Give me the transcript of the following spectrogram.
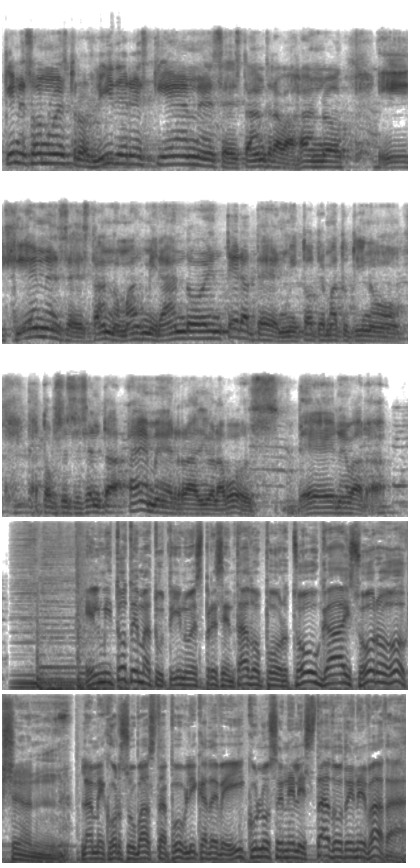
¿Quiénes son nuestros líderes? ¿Quiénes están trabajando? ¿Y quiénes están nomás mirando? Entérate en Mitote Matutino, 1460 AM Radio La Voz de Nevada. El mitote matutino es presentado por Tow Guys Auto Auction, la mejor subasta pública de vehículos en el estado de Nevada.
